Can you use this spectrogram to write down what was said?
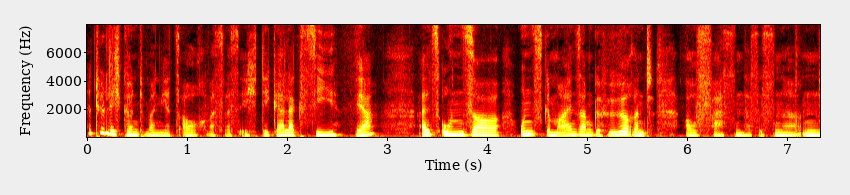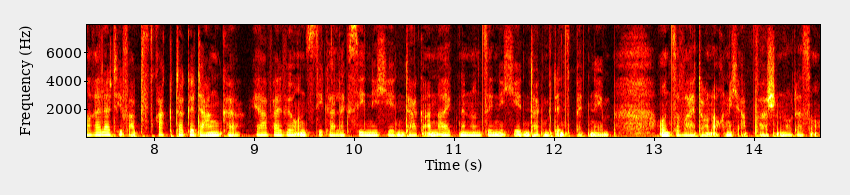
Natürlich könnte man jetzt auch, was weiß ich, die Galaxie, ja, als unser, uns gemeinsam gehörend auffassen. Das ist eine, ein relativ abstrakter Gedanke, ja, weil wir uns die Galaxie nicht jeden Tag aneignen und sie nicht jeden Tag mit ins Bett nehmen und so weiter und auch nicht abwaschen oder so.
